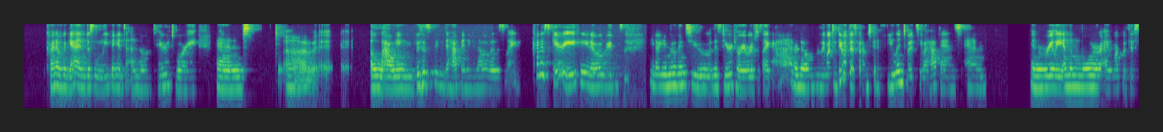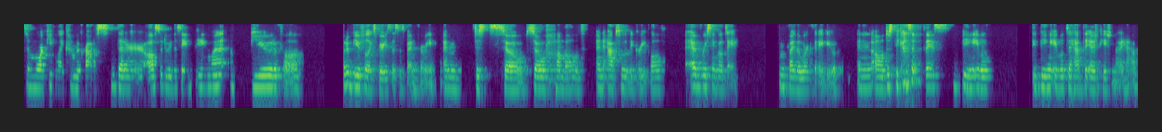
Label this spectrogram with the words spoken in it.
kind of again, just leaping into unknown territory and um, allowing this thing to happen, even though it was like kind of scary. You know, it's you know, you move into this territory where it's just like, ah, I don't know really what to do with this, but I'm just going to feel into it, see what happens, and and really, and the more I work with this, the more people I come across that are also doing the same thing. What a beautiful, what a beautiful experience this has been for me. I'm just so so humbled and absolutely grateful every single day by the work that I do and all just because of this being able being able to have the education that I have.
